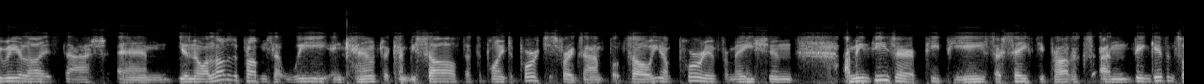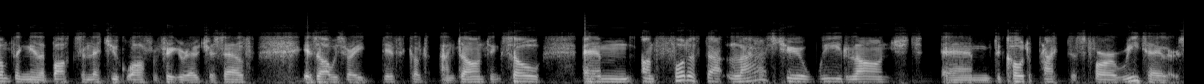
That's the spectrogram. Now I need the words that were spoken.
realised that um, you know a lot of the problems that we encounter can be solved at the point of purchase, for example. So you know, poor information. I mean, these are PPEs, they're safety products, and being given something in a box and let you go off and figure it out yourself is always very difficult and daunting. So, um, on foot of that, last year we launched um, the code of practice for retailers.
